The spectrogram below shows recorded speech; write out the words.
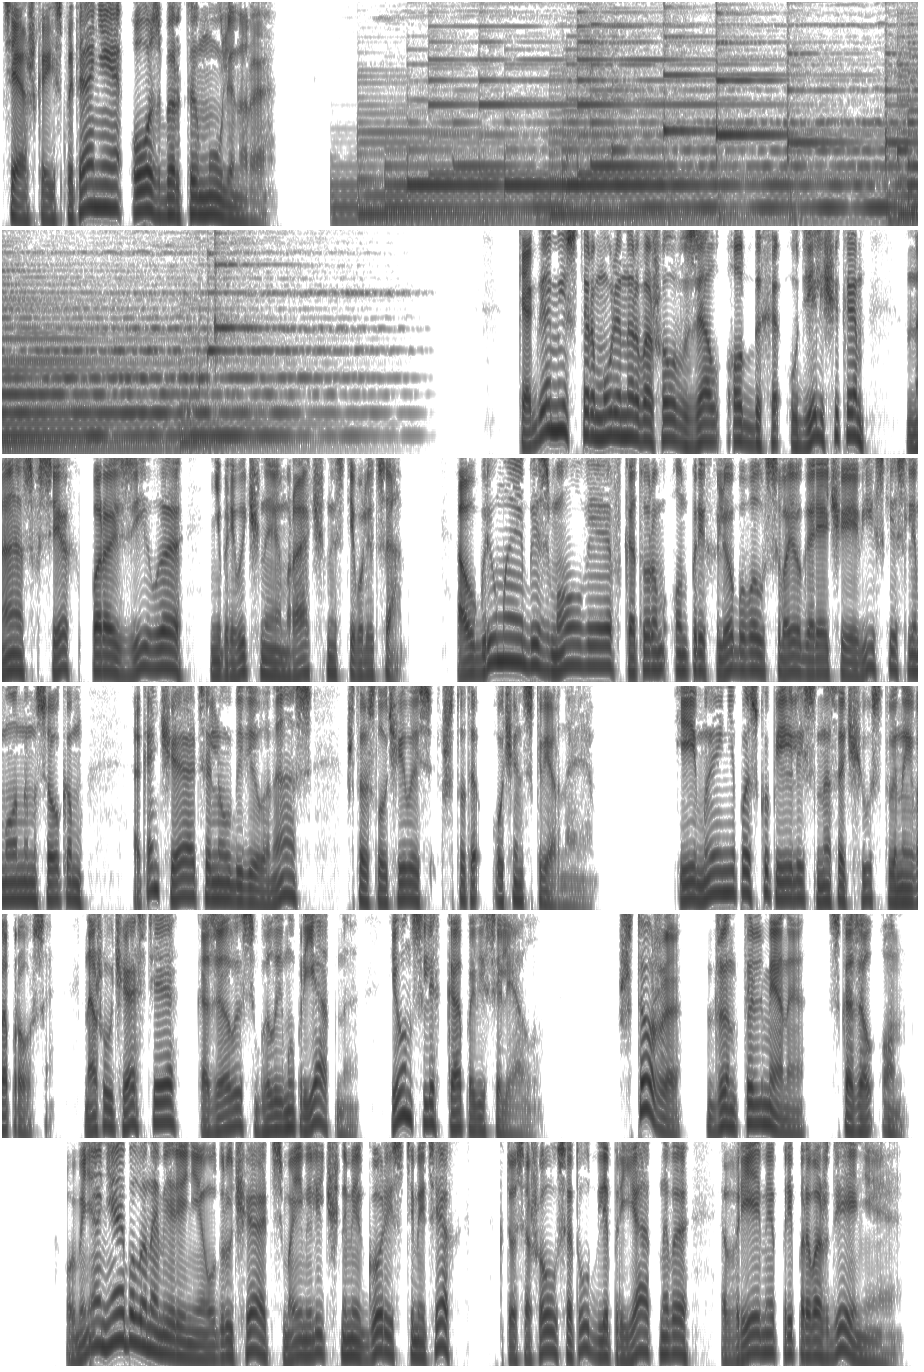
Тяжкое испытание Осберта Мулинера. Когда мистер Мулинер вошел в зал отдыха удильщика, нас всех поразила непривычная мрачность его лица, а угрюмое безмолвие, в котором он прихлебывал свое горячее виски с лимонным соком, окончательно убедило нас, что случилось что-то очень скверное. И мы не поскупились на сочувственные вопросы. Наше участие, казалось, было ему приятно, и он слегка повеселял. «Что же, джентльмены», — сказал он, — «у меня не было намерения удручать моими личными горестями тех, кто сошелся тут для приятного времяпрепровождения.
